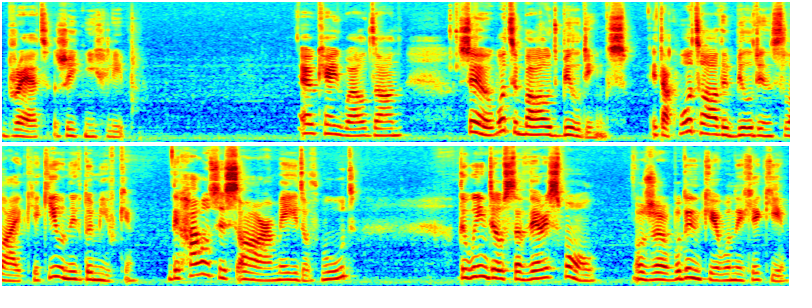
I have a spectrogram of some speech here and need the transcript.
bread, житній хліб. Okay, well done. So, what about buildings? І так, what are the buildings like? Які у них домівки? The houses are made of wood. The windows are very small. Отже, будинки у них які?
